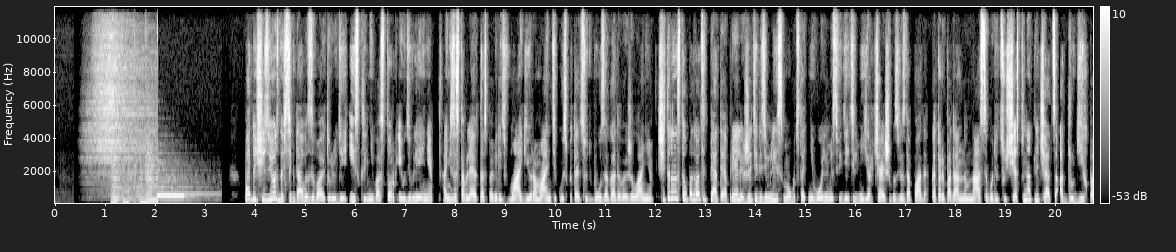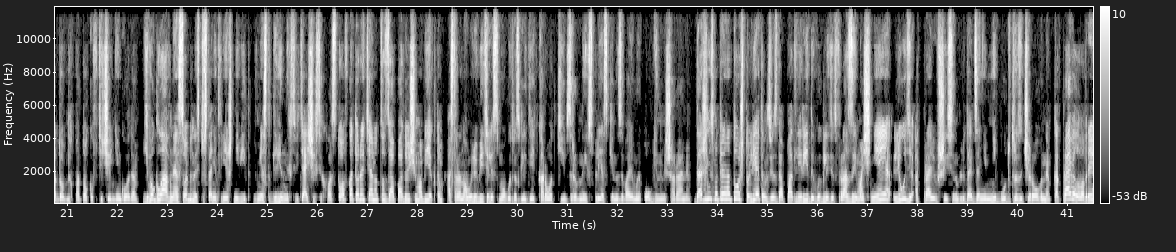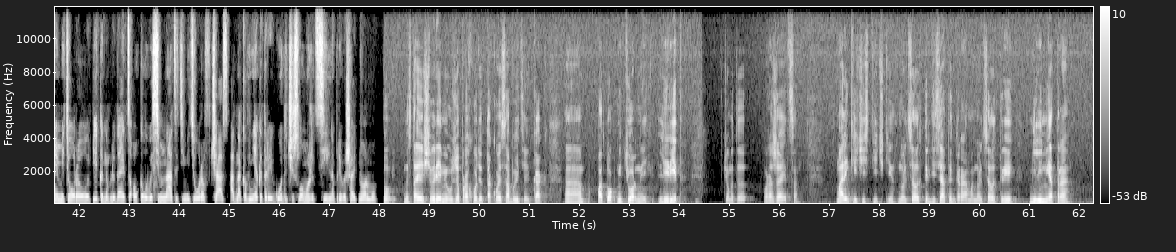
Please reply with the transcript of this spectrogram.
Падающие звезды всегда вызывают у людей искренний восторг и удивление. Они заставляют нас поверить в магию, романтику, испытать судьбу, загадывая желания. С 14 по 25 апреля жители Земли смогут стать невольными свидетелями ярчайшего звездопада, который, по данным НАСА, будет существенно отличаться от других подобных потоков в течение года. Его главной особенностью станет внешний вид. Вместо длинных светящихся хвостов, которые тянутся за падающим объектом, астрономы-любители смогут разглядеть короткие взрывные всплески, называемые огненными шарами. Даже несмотря на то, что летом звездопад Лириды выглядит в разы мощнее, люди, отправившиеся наблюдать за ним, не будут разочарованы. Как правило, во время метеорового пика наблюдается около 18 метеоров в час, однако в некоторые годы число может сильно превышать норму. Ну, в настоящее время уже проходит такое событие, как э, поток метеорный Лирид. В чем это выражается? Маленькие частички 0,3 грамма, 0,3 миллиметра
